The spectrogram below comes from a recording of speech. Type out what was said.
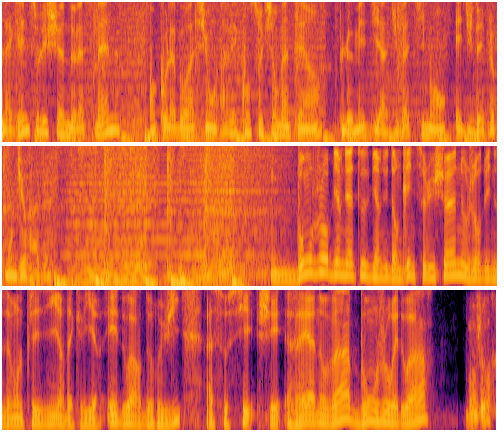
La Green Solution de la semaine, en collaboration avec Construction 21, le média du bâtiment et du développement durable. Bonjour, bienvenue à tous, bienvenue dans Green Solution. Aujourd'hui, nous avons le plaisir d'accueillir Édouard de Rugy, associé chez Reanova. Bonjour Édouard. Bonjour.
